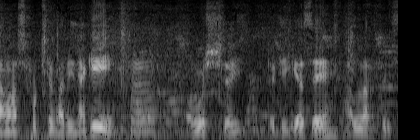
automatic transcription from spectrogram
নামাজ পড়তে পারি নাকি? হ্যাঁ। অবশ্যই। তো ঠিক আছে আল্লাহ হাফিজ।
